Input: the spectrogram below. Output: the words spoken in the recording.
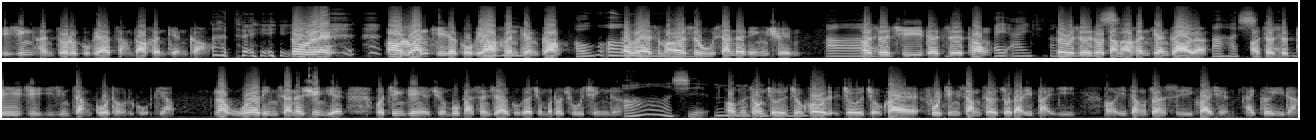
已经很多的股票涨到恨天高啊，对，对不对？哦，软体的股票恨天高，哦哦，对不对？什么二四五三的林群啊，二四七一的资通 AI，是不是都涨到恨天高了？啊，哦，这是第一季已经涨过头的股票。那五二零三的训练，我今天也全部把剩下的股票全部都出清了。哦，是，我们从九十九块九十九块附近上车做到一百一。哦，一张赚十一块钱，还可以的，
